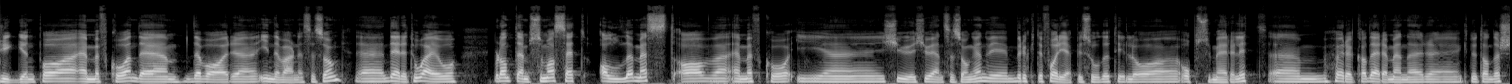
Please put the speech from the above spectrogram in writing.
ryggen på MFK enn det det var eh, inneværende sesong. Eh, dere to er jo blant dem som har sett aller mest av MFK i 2021-sesongen. Vi brukte forrige episode til å oppsummere litt. Høre hva dere mener, Knut Anders.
